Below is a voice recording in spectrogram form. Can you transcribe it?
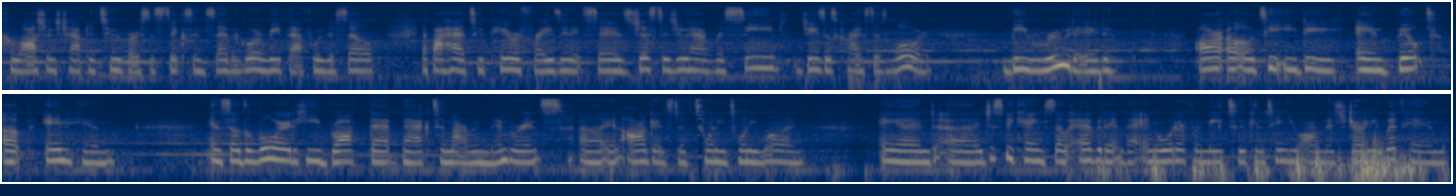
Colossians chapter 2, verses 6 and 7. Go and read that for yourself. If I had to paraphrase it, it says, Just as you have received Jesus Christ as Lord, be rooted, R O O T E D, and built up in Him. And so the Lord, He brought that back to my remembrance uh, in August of 2021 and uh, it just became so evident that in order for me to continue on this journey with Him,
